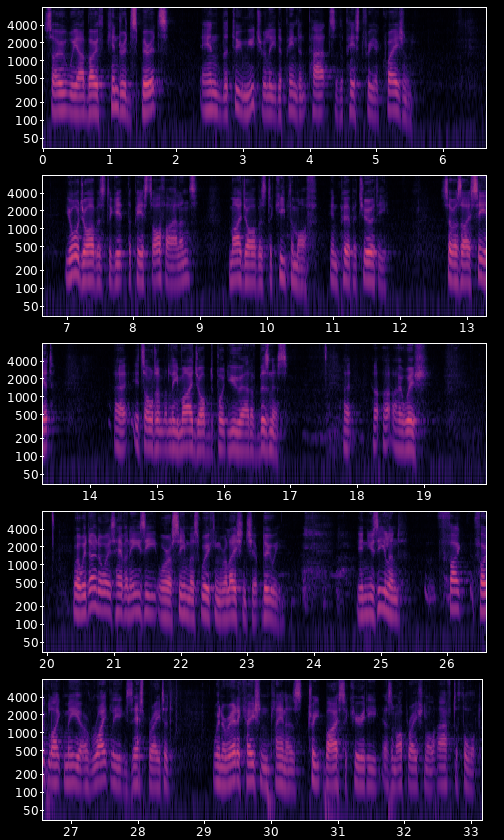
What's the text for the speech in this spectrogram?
So we are both kindred spirits and the two mutually dependent parts of the pest-free equation. Your job is to get the pests off islands, my job is to keep them off in perpetuity. So as I see it, uh, it's ultimately my job to put you out of business. Uh, I, I wish. Well, we don't always have an easy or a seamless working relationship, do we? In New Zealand, folk, folk like me are rightly exasperated when eradication planners treat biosecurity as an operational afterthought.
